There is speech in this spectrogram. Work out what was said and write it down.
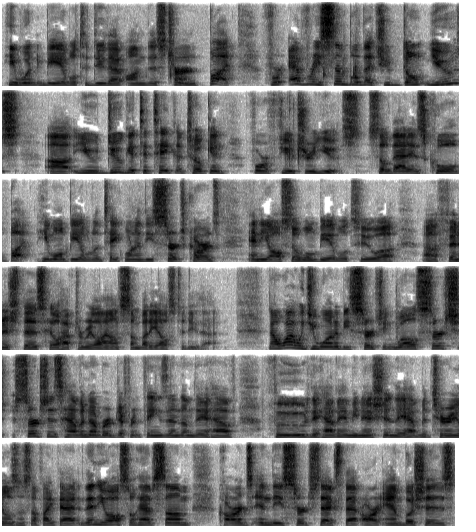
he wouldn't be able to do that on this turn. But for every symbol that you don't use, uh, you do get to take a token for future use. So that is cool, but he won't be able to take one of these search cards, and he also won't be able to uh, uh, finish this. He'll have to rely on somebody else to do that. Now, why would you want to be searching? Well, search searches have a number of different things in them. They have food, they have ammunition, they have materials and stuff like that. And then you also have some cards in these search decks that are ambushes,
